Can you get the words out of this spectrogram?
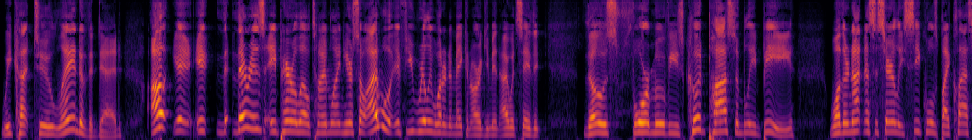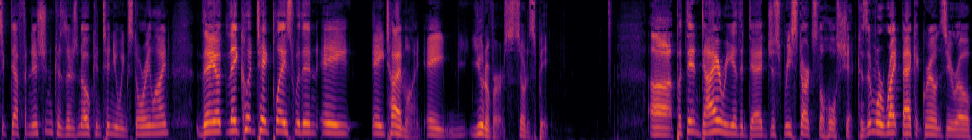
we cut to Land of the Dead. I'll, it, it, th- there is a parallel timeline here, so I will. If you really wanted to make an argument, I would say that those four movies could possibly be, while they're not necessarily sequels by classic definition because there's no continuing storyline, they they could take place within a a timeline, a universe, so to speak. Uh, but then Diary of the Dead just restarts the whole shit because then we're right back at ground zero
